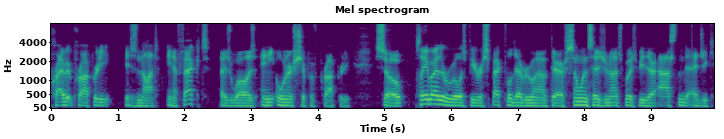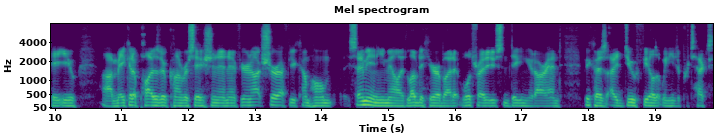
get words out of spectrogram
private property is not in effect, as well as any ownership of property. So play by the rules, be respectful to everyone out there. If someone says you're not supposed to be there, ask them to educate you, uh, make it a positive conversation. And if you're not sure after you come home, send me an email. I'd love to hear about it. We'll try to do some digging at our end because I do feel that we need to protect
